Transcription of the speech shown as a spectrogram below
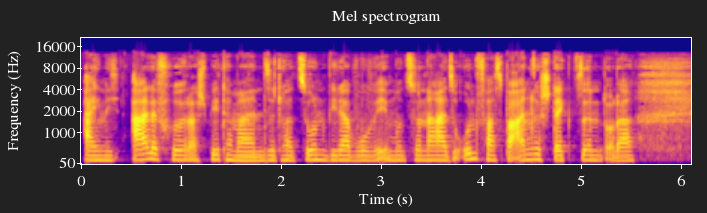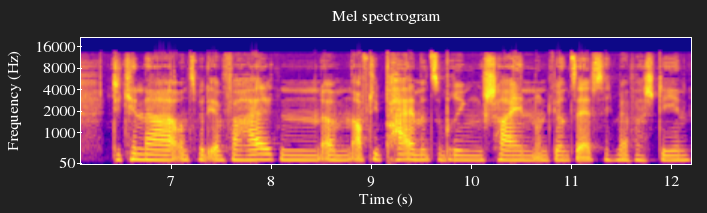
eigentlich alle früher oder später mal in Situationen wieder, wo wir emotional so unfassbar angesteckt sind oder die Kinder uns mit ihrem Verhalten ähm, auf die Palme zu bringen scheinen und wir uns selbst nicht mehr verstehen.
